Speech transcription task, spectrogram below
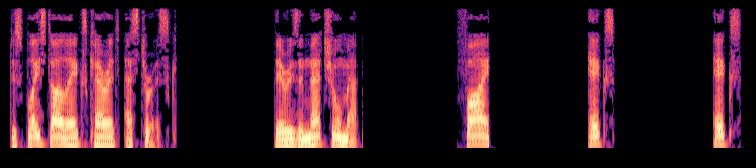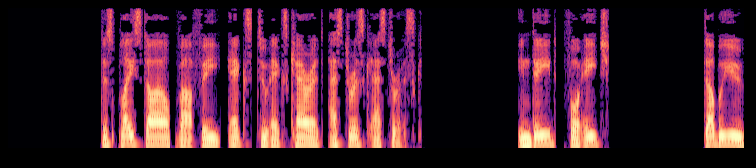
display style x caret asterisk. There is a natural map. Phi x x display style var x to x caret asterisk asterisk. Indeed for each w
